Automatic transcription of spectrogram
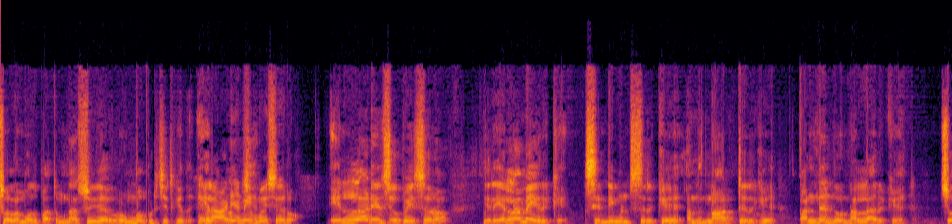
சொல்லும் போது பார்த்தோம்னா சூர்யாவுக்கு ரொம்ப பிடிச்சிருக்குது. எல்லா ஆடியன்ஸும் போய் சேரும். எல்லா ஆடியன்ஸுக்கும் போய் சேரும். இதில் எல்லாமே இருக்குது சென்டிமெண்ட்ஸ் இருக்குது அந்த நாட்டு இருக்குது கண்டென்ட் ஒரு நல்லா இருக்குது ஸோ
